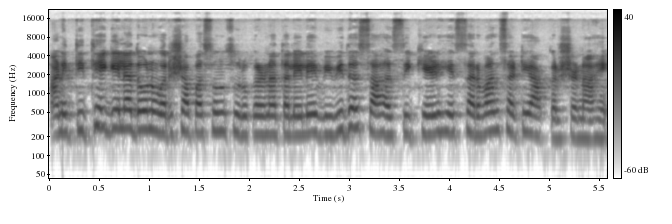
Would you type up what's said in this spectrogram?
आणि तिथे गेल्या दोन वर्षापासून सुरू करण्यात आलेले विविध साहसी खेळ हे सर्वांसाठी आकर्षण आहे.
